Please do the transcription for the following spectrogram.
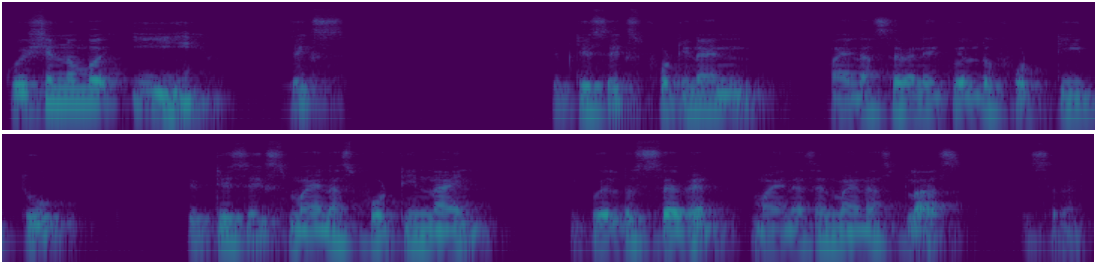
Question number e 6 56 49 minus 7 equal to 42 56 minus 49 equal to 7 minus and minus plus 7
